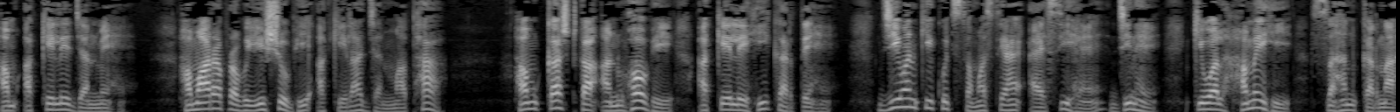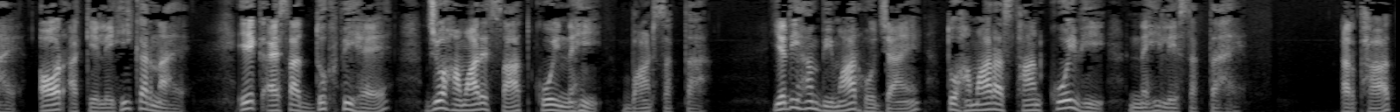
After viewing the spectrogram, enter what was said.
हम अकेले जन्मे हैं। हमारा प्रभु यीशु भी अकेला जन्मा था। हम कष्ट का अनुभव भी अकेले ही करते हैं। जीवन की कुछ समस्याएँ ऐसी हैं जिन्हें केवल हमें ही सहन करना है और अकेले ही करना है। एक ऐसा दुख भी है जो हमारे साथ कोई नहीं बांट सकता। यदि हम बीमार हो जाएँ, तो हमारा स्थान कोई भी नहीं ले सकता है। अर्थात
